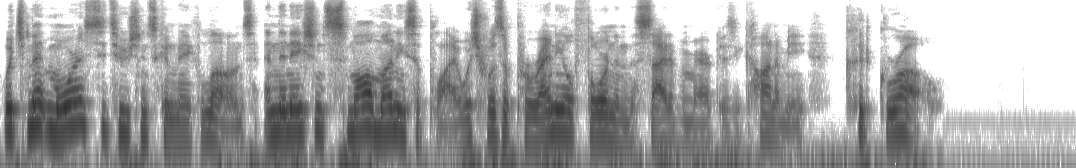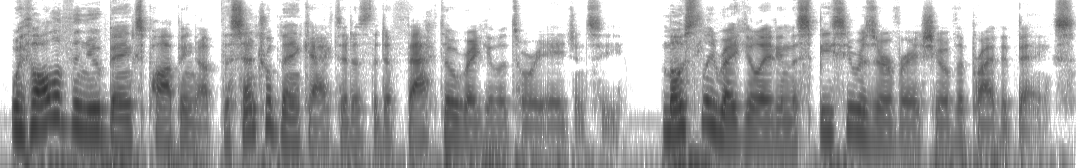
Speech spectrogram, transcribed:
which meant more institutions could make loans, and the nation's small money supply, which was a perennial thorn in the side of America's economy, could grow. With all of the new banks popping up, the central bank acted as the de facto regulatory agency, mostly regulating the specie reserve ratio of the private banks.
